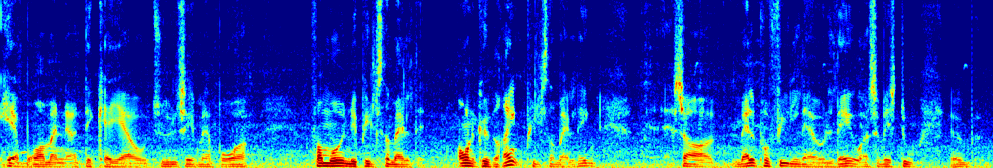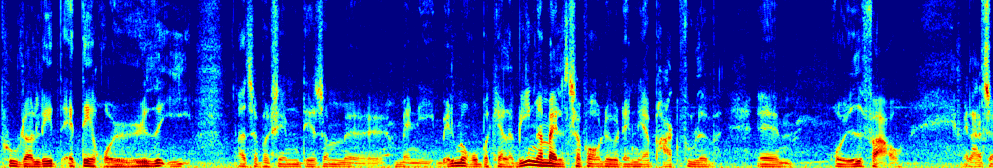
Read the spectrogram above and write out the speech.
her bruger man, og det kan jeg jo tydeligt se, at man bruger formodentlig pilsnermalt, ovenikøbet rent pilsnermalt, ikke? Så malprofilen er jo lav, altså hvis du øh, putter lidt af det røde i, altså for eksempel det, som øh, man i Mellem-Europa kalder vinermalt, så får du jo den her pragtfulde øh, røde farve. Men altså,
